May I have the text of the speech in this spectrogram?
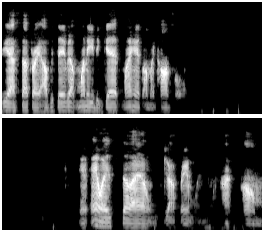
Yes, that's right. I'll be saving up money to get my hands on my console. And anyways, so I don't get rambling. I, um,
